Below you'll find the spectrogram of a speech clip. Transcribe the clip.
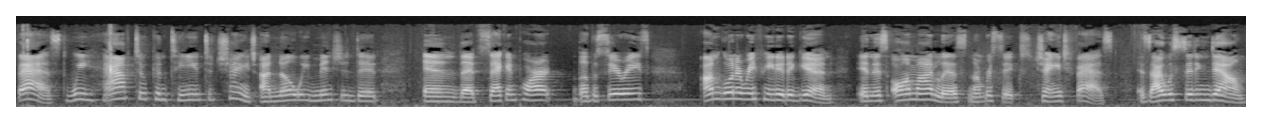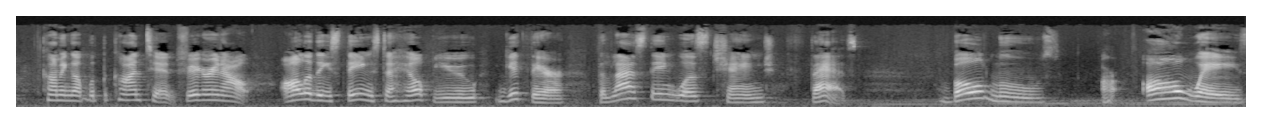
fast. We have to continue to change. I know we mentioned it in that second part of the series. I'm going to repeat it again. And it's on my list, number six, change fast. As I was sitting down, coming up with the content, figuring out all of these things to help you get there, the last thing was change fast. Bold moves are always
